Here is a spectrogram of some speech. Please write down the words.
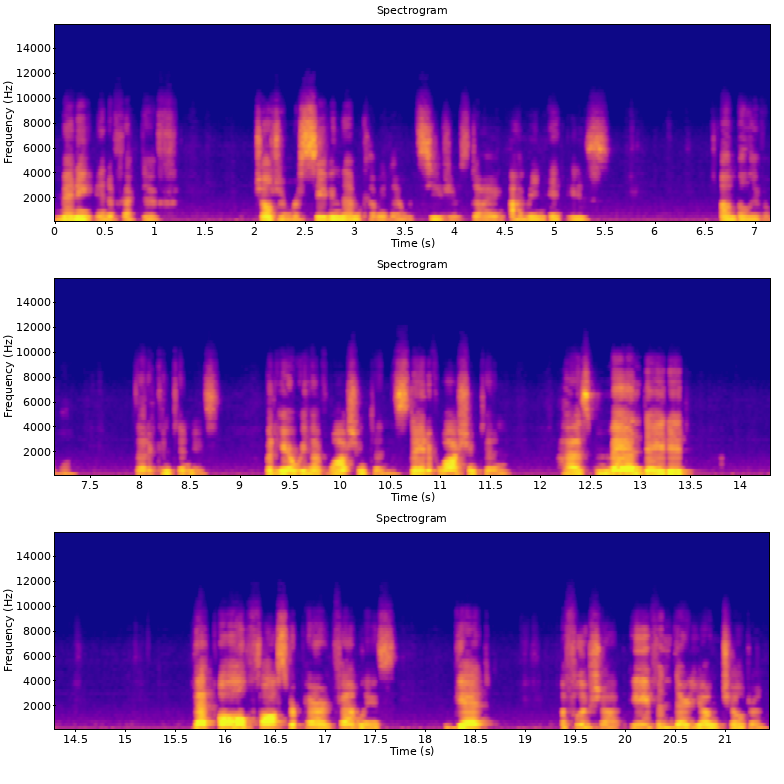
many ineffective, children receiving them coming down with seizures, dying. I mean, it is unbelievable that it continues. But here we have Washington. The state of Washington has mandated that all foster parent families get a flu shot, even their young children.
